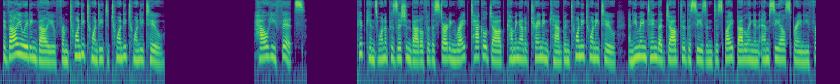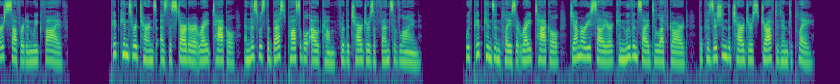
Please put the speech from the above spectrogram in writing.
Evaluating value from 2020 to 2022. How he fits. Pipkins won a position battle for the starting right tackle job coming out of training camp in 2022, and he maintained that job through the season despite battling an MCL sprain he first suffered in Week 5. Pipkins returns as the starter at right tackle, and this was the best possible outcome for the Chargers' offensive line. With Pipkins in place at right tackle, Jamaree Salyer can move inside to left guard, the position the Chargers drafted him to play.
